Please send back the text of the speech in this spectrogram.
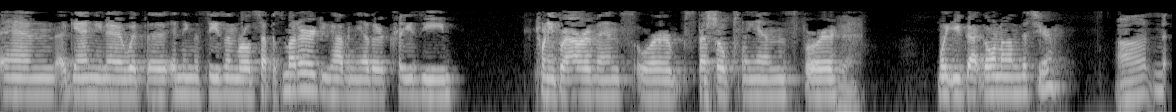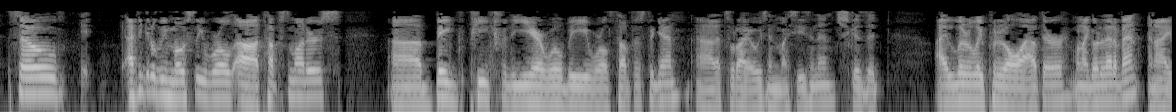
And again, you know, with the ending the season, World Toughest Mudder, do you have any other crazy 24-hour events or special plans for yeah. what you've got going on this year? Uh, so I think it'll be mostly World uh, Toughest Mudders. Uh, big peak for the year will be World's Toughest again. Uh, that's what I always end my season in, just because it I literally put it all out there when I go to that event, and I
